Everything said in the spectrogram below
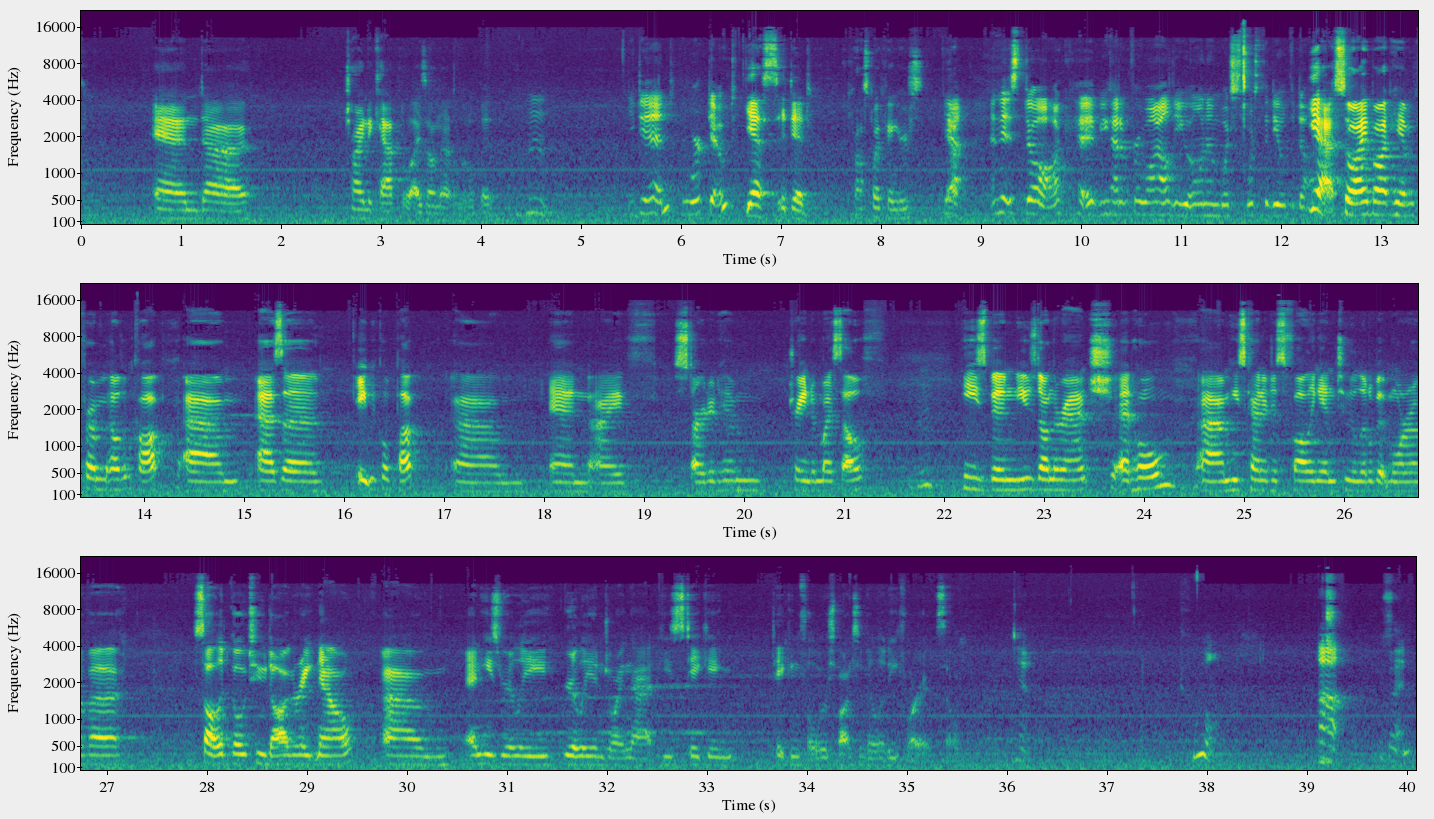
and uh, trying to capitalize on that a little bit. hmm You did. It worked out. Yes, it did. Cross my fingers. Yeah. And this dog, have you had him for a while? Do you own him? What's what's the deal with the dog? Yeah, so I bought him from Elvin Kopp um, as a eight week old pup, um, and I've started him, trained him myself. Mhm. He's been used on the ranch at home. Um, he's kind of just falling into a little bit more of a solid go to dog right now, um, and he's really really enjoying that. He's taking taking full responsibility for it. So yeah, Cool. Uh,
